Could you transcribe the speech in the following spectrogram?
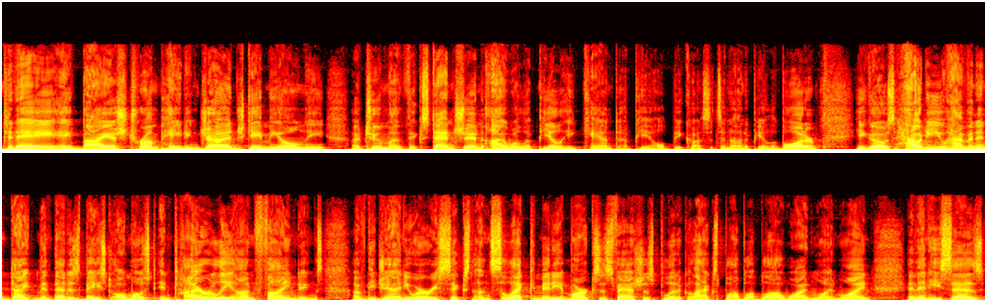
Today, a biased Trump hating judge gave me only a two month extension. I will appeal. He can't appeal because it's a non appealable order. He goes, How do you have an indictment that is based almost entirely on findings of the January 6th Unselect Committee, a Marxist, fascist, political hacks, blah, blah, blah, whine, whine, whine. And then he says,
